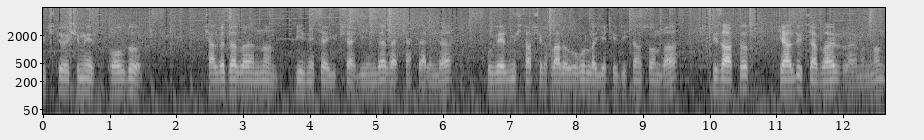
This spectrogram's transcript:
İlk döyüşümüz oldu Kəlbəcər rayonunun bir neçə yüksəkliyində və kəndlərində bu verilmiş tapşırıqları uğurla yetirdikdən sonra biz artıq gəldik Cəbrayıl rayonundan,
